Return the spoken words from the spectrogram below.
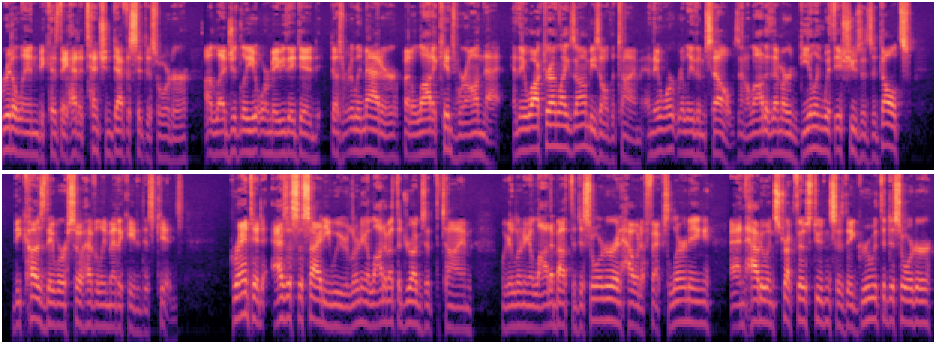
Ritalin because they had attention deficit disorder, allegedly, or maybe they did. Doesn't really matter, but a lot of kids were on that. And they walked around like zombies all the time, and they weren't really themselves. And a lot of them are dealing with issues as adults because they were so heavily medicated as kids. Granted, as a society, we were learning a lot about the drugs at the time. We were learning a lot about the disorder and how it affects learning and how to instruct those students as they grew with the disorder.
